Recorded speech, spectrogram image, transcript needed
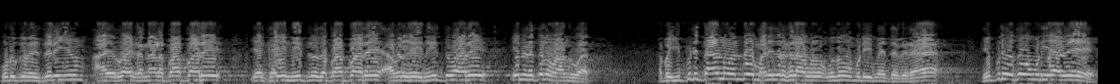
கொடுக்கறது தெரியும் ஆயிரம் ரூபாய் கண்ணால பாப்பாரு என் கை நீட்டுறத பாப்பாரு அவர் கை நீட்டுவாரு என்னிடத்துல வாங்குவார். அப்ப இப்படித்தான் வந்து மனிதர்களா உ- உதவ முடியுமே தவிர எப்படி உதவ முடியாது?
